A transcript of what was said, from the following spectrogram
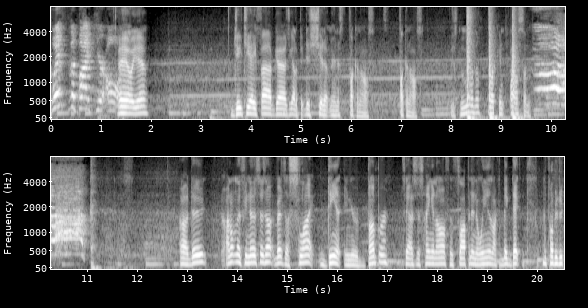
with the bike you're on. Hell yeah. GTA 5, guys, you gotta pick this shit up, man. It's fucking awesome. It's fucking awesome. It's motherfucking awesome. Ah! Uh, dude, I don't know if you noticed this, but there's a slight dent in your bumper. See how it's just hanging off and flopping in the wind like a big dick? Big floppy dick.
